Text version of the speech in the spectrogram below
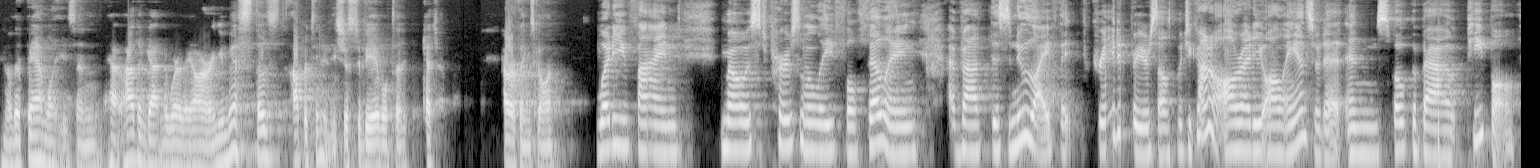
You know, their families and how, how they've gotten to where they are. And you miss those opportunities just to be able to catch up. How are things going? What do you find most personally fulfilling about this new life that you've created for yourself? But you kind of already all answered it and spoke about people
